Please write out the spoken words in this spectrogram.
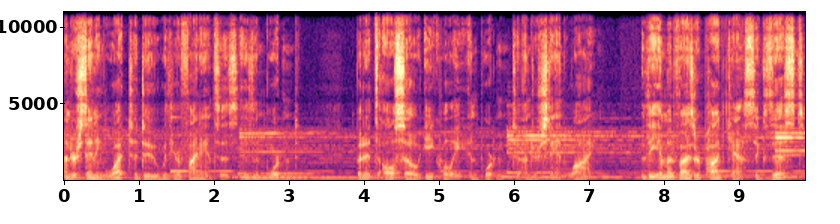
Understanding what to do with your finances is important, but it's also equally important to understand why. The M Advisor podcast exists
